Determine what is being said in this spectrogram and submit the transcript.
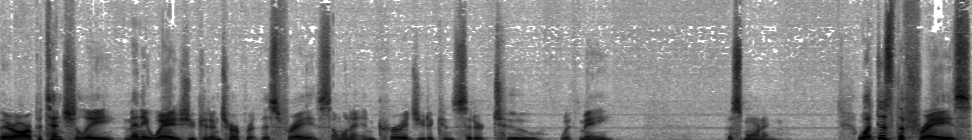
there are potentially many ways you could interpret this phrase. I want to encourage you to consider two with me this morning. What does the phrase,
